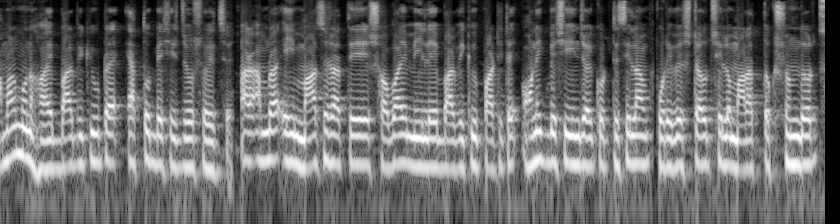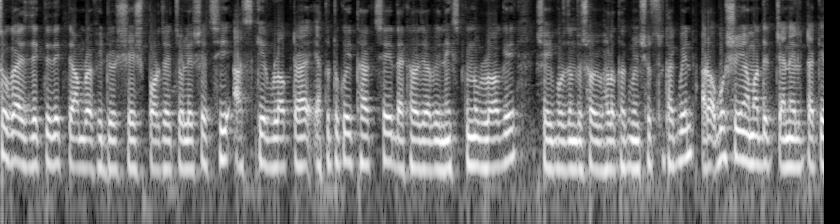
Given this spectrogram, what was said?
আমার মনে হয় বারবিকিউটা এত বেশি জোশ হয়েছে। আর আমরা এই মাঝ রাতে সবাই মিলে বারবিকিউ পার্টিটা অনেক বেশি এনজয় করতেছিলাম। পরিবেশটাও ছিল মারাত্মক সুন্দর। সো গাইস দেখতে দেখতে আমরা ভিডিওর শেষ পর্যায়ে চলে এসেছি। আজকের ব্লগটা এতটুকুই থাকছে। দেখা যাবে নেক্সট কোনো ব্লগে সেই পর্যন্ত সবাই ভালো থাকবেন, সুস্থ থাকবেন। আর অবশ্যই আমাদের চ্যানেলটাকে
